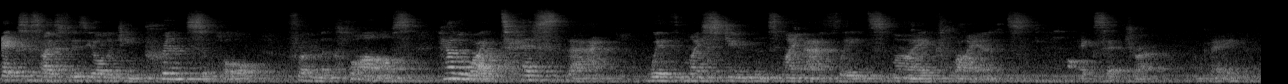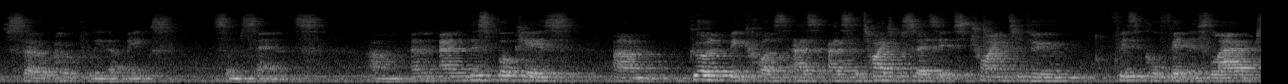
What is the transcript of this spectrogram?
exercise physiology principle from the class, how do I test that with my students, my athletes, my clients, etc. Okay, so hopefully that makes some sense. Um, and, and this book is um, good because, as, as the title says, it's trying to do physical fitness labs,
